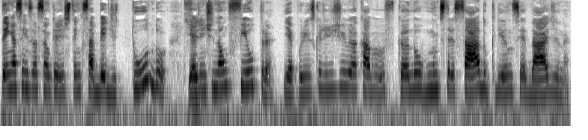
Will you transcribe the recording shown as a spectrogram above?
tem a sensação que a gente tem que saber de tudo e a Sim. gente não filtra. E é por isso que a gente acaba ficando muito estressado, cria ansiedade, né?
